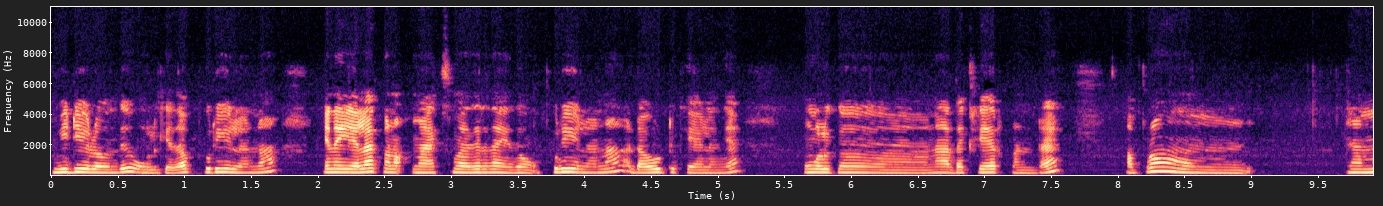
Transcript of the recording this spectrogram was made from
வீடியோவில் வந்து உங்களுக்கு எதாவது புரியலைன்னா ஏன்னா இலக்கணம் மேக்ஸ் மாதிரி தான் எதுவும் புரியலைன்னா டவுட்டு கேளுங்க. உங்களுக்கு நான் அதை கிளியர் பண்ணுறேன் அப்புறம் நம்ம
